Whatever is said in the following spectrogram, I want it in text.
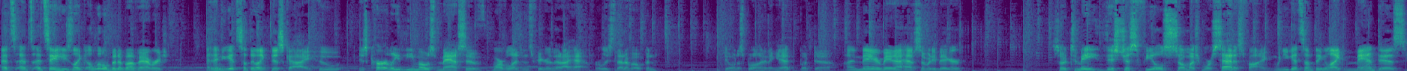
That's, that's I'd say he's like a little bit above average. And then you get something like this guy, who is currently the most massive Marvel Legends figure that I have, or at least that I've opened. Don't want to spoil anything yet, but uh, I may or may not have somebody bigger. So to me, this just feels so much more satisfying. When you get something like Mantis,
